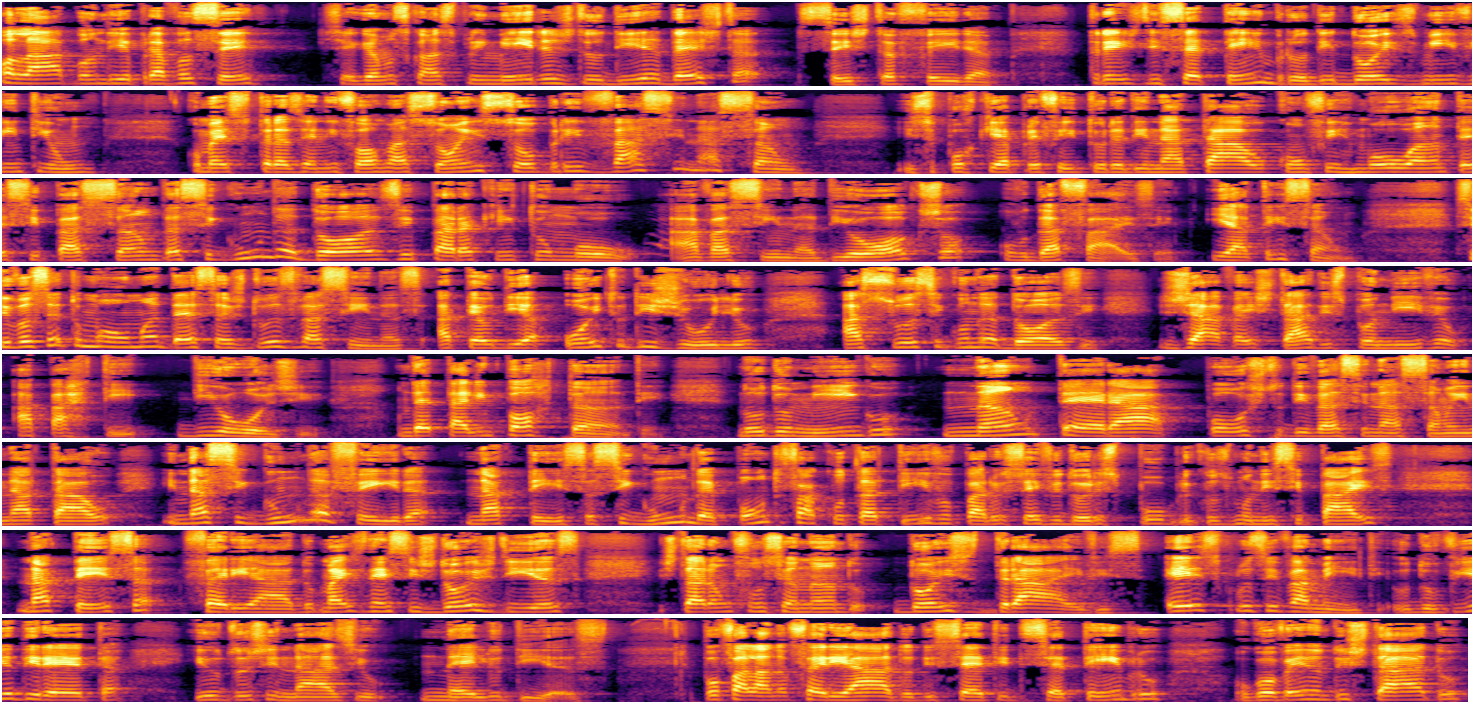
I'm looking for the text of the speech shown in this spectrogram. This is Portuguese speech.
Olá, bom dia para você. Chegamos com as primeiras do dia desta sexta-feira, 3 de setembro de 2021. Começo trazendo informações sobre vacinação. Isso porque a Prefeitura de Natal confirmou a antecipação da segunda dose para quem tomou a vacina de Oxford ou da Pfizer. E atenção, se você tomou uma dessas duas vacinas até o dia 8 de julho, a sua segunda dose já vai estar disponível a partir de hoje. Um detalhe importante: no domingo não terá posto de vacinação em Natal e na segunda-feira, na terça, segunda é ponto facultativo para os servidores públicos municipais, na terça, feriado, mas nesses dois dias estarão funcionando dois drives exclusivamente, o do Via Direta e o do ginásio Nélio Dias. Por falar no feriado de 7 de setembro, o governo do estado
